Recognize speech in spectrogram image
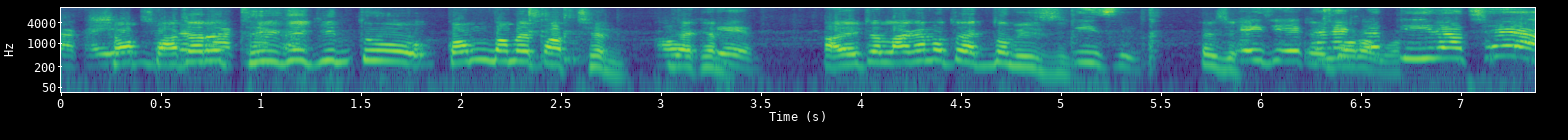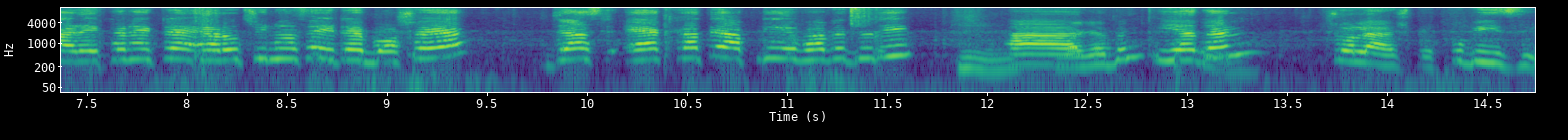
টাকা। সব বাজারের থেকে কিন্তু কম দামে পাচ্ছেন দেখেন। আর এটা লাগানো তো একদম ইজি ইজি এই যে এখানে একটা তীর আছে আর এখানে একটা অ্যারো চিহ্ন আছে এটা বসায় জাস্ট এক হাতে আপনি এভাবে যদি। ইয়া দেন চলে আসবে। খুব ইজি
